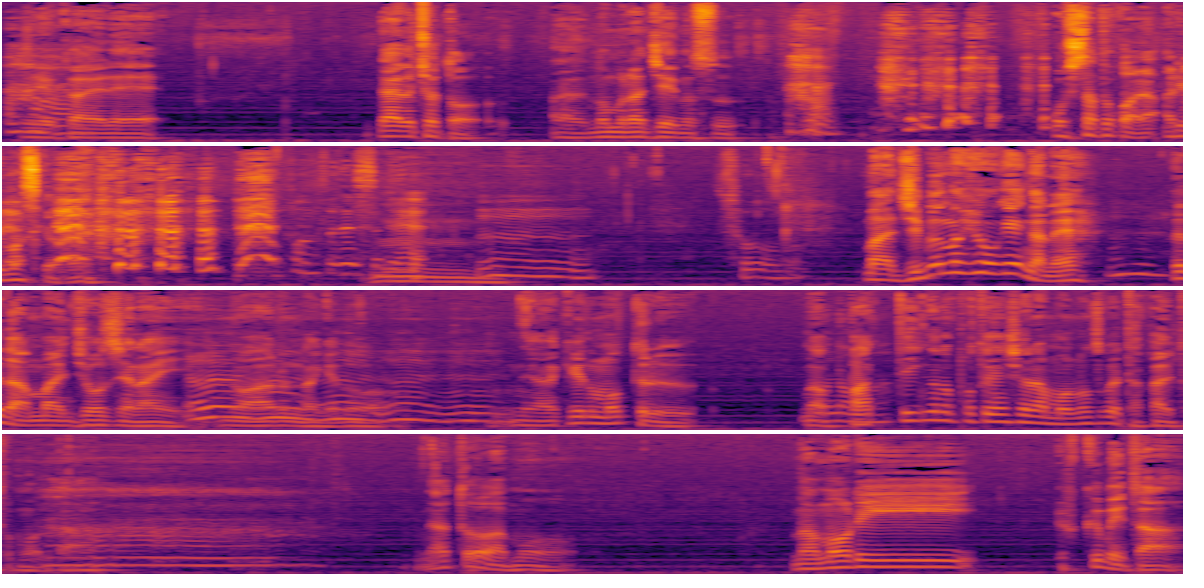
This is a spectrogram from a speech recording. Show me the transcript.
入れ替えで、だいぶちょっと、あ野村ジェームス、はい。押したところありますけどね。本当ですね。うん。そう。まあ自分の表現がね、普段あんまり上手じゃないのはあるんだけど、うんうん野球の持ってる、まあ、バッティングのポテンシャルはものすごい高いと思うんだ。ああとはもう、守り含めた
